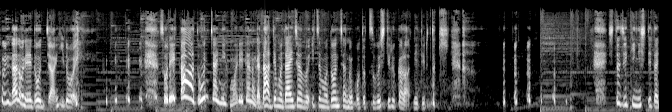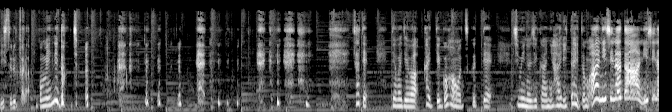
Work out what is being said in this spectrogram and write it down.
踏んだのね、どんちゃん。ひどい。それか、どんちゃんに踏まれたのが、あ、でも大丈夫。いつもどんちゃんのこと潰してるから、寝てるとき。下敷きにしてたりするから。ごめんね、どんちゃん。ではでは、帰ってご飯を作って、趣味の時間に入りたいと思う。あ、西名さん西名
